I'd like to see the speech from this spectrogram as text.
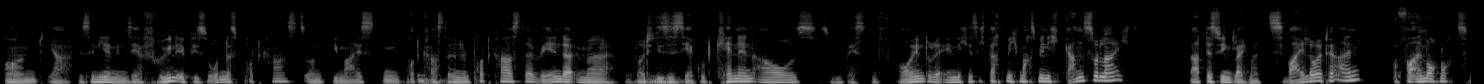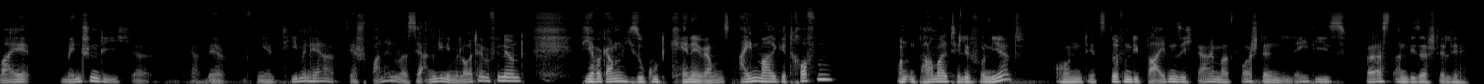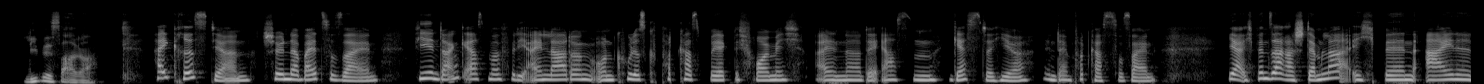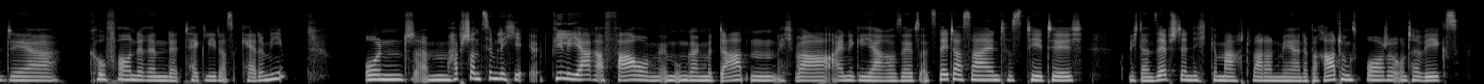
Und ja, wir sind hier in den sehr frühen Episoden des Podcasts und die meisten Podcasterinnen und Podcaster wählen da immer so Leute, die sie sehr gut kennen, aus, so einen besten Freund oder ähnliches. Ich dachte, ich mache es mir nicht ganz so leicht. Lade deswegen gleich mal zwei Leute ein und vor allem auch noch zwei Menschen, die ich äh, ja sehr von ihren Themen her sehr spannend oder sehr angenehme Leute empfinde und die ich aber gar noch nicht so gut kenne. Wir haben uns einmal getroffen und ein paar Mal telefoniert und jetzt dürfen die beiden sich gerne mal vorstellen. Ladies first an dieser Stelle. Liebe Sarah. Hi Christian, schön dabei zu sein. Vielen Dank erstmal für die Einladung und cooles Podcast-Projekt. Ich freue mich, einer der ersten Gäste hier in deinem Podcast zu sein. Ja, ich bin Sarah Stemmler. Ich bin eine der Co-Founderinnen der Tech Leaders Academy und ähm, habe schon ziemlich viele Jahre Erfahrung im Umgang mit Daten. Ich war einige Jahre selbst als Data Scientist tätig, habe mich dann selbstständig gemacht, war dann mehr in der Beratungsbranche unterwegs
